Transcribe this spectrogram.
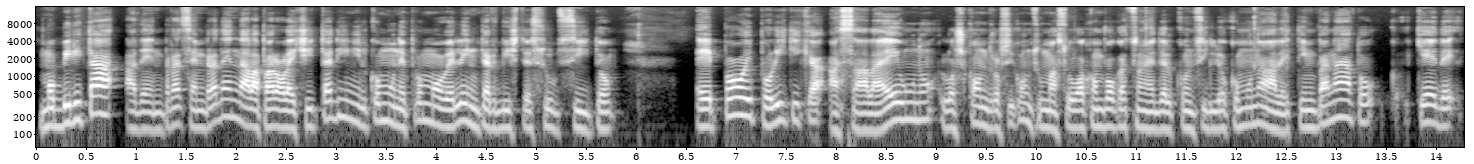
Mobilità, ad Embra, sempre ad Enna, la parola ai cittadini, il comune promuove le interviste sul sito. E poi politica a Sala E1, lo scontro si consuma sulla convocazione del Consiglio Comunale, Timpanato chiede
